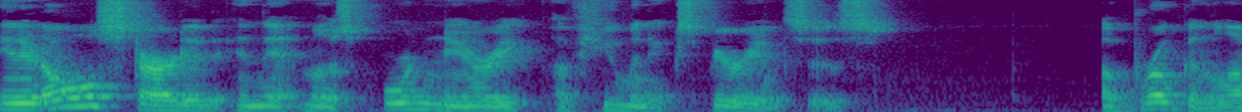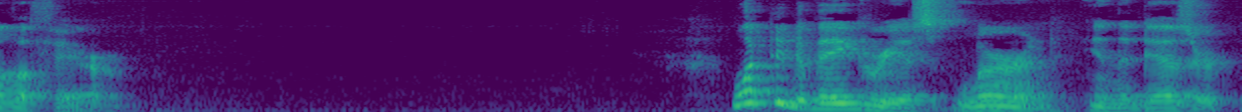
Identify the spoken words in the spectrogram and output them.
And it all started in that most ordinary of human experiences a broken love affair. What did Evagrius learn in the desert?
